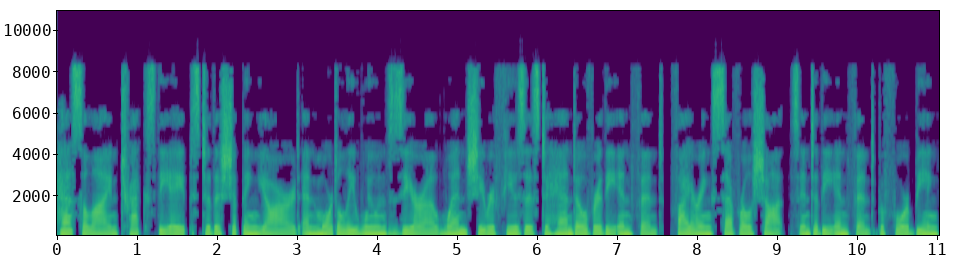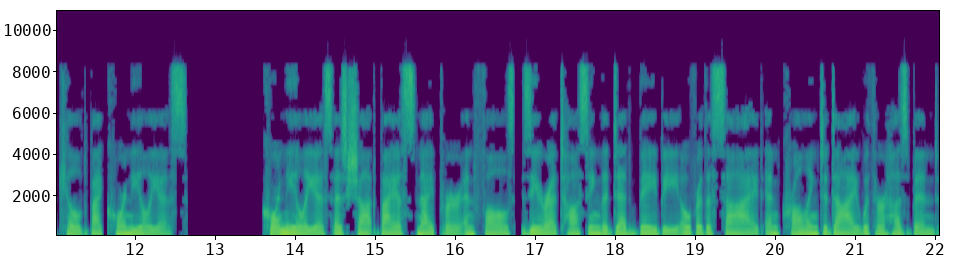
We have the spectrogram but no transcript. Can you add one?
Hasslein tracks the apes to the shipping yard and mortally wounds Zira when she refuses to hand over the infant, firing several shots into the infant before being killed by Cornelius. Cornelius is shot by a sniper and falls, Zira tossing the dead baby over the side and crawling to die with her husband,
